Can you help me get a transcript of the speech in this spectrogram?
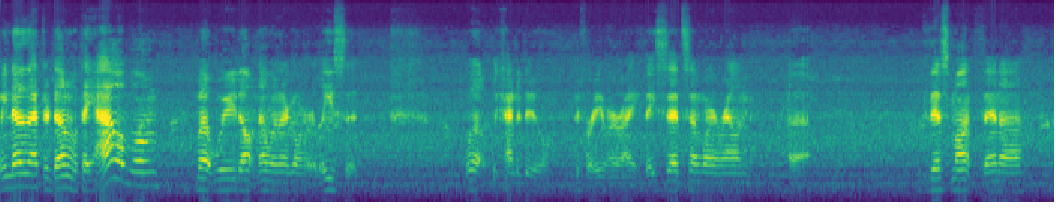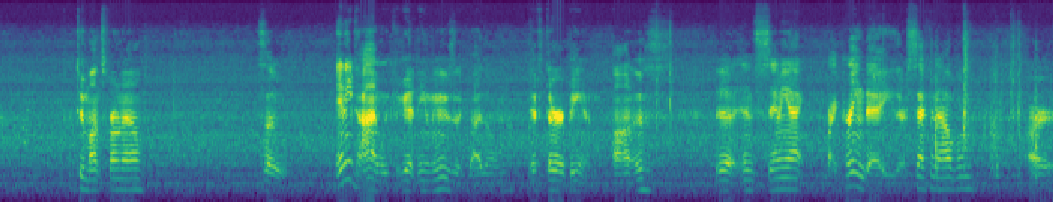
We know that they're done with the album, but we don't know when they're going to release it. Well, we kind of do, if we're even right. They said somewhere around uh, this month and uh, two months from now. So, anytime we could get new music by them, if they're being honest. Uh, Insomniac by Green Day, their second album, or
